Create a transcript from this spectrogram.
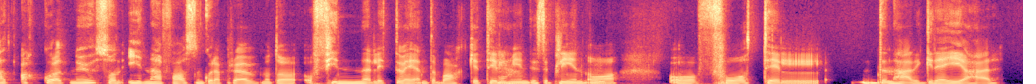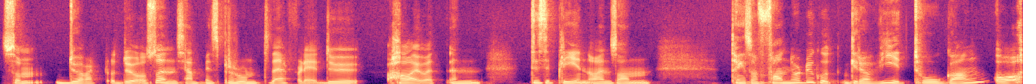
at akkurat nå, sånn i denne fasen hvor jeg prøver måte, å, å finne litt veien tilbake til Ja. min disiplin og, og få til den her greia her, som du har vært Og du er også en kjempeinspirasjon til det, fordi du har jo et, en disiplin og en sånn Tenk sånn, faen, nå har du gått gravid to ganger, og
